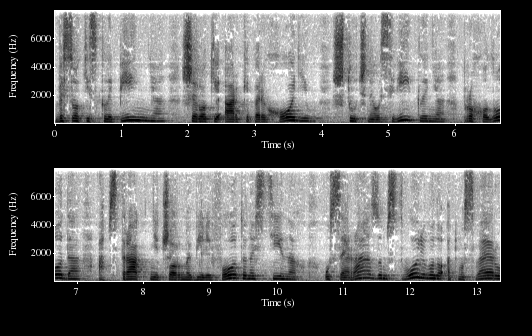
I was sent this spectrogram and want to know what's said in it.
Високі склепіння, широкі арки переходів, штучне освітлення, прохолода, абстрактні чорно-білі фото на стінах усе разом створювало атмосферу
